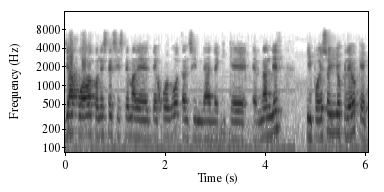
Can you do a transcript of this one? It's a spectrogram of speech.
ya jugaba con este sistema de, juego tan similar de Quique Hernández y por eso yo creo que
